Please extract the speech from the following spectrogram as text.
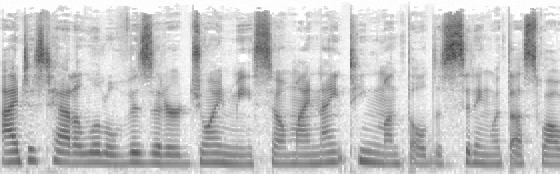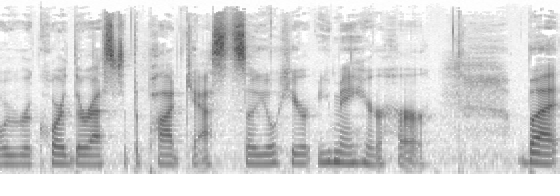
I just had a little visitor join me, so my 19 month old is sitting with us while we record the rest of the podcast, so you'll hear you may hear her. But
